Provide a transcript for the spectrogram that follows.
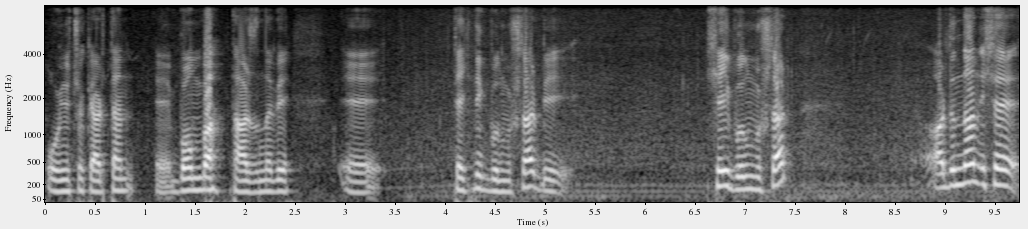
oyunu çökerten e, bomba tarzında bir e, teknik bulmuşlar. Bir şey bulmuşlar. Ardından işte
